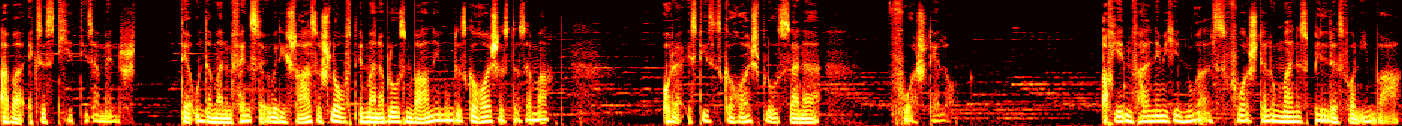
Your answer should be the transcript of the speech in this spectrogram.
aber existiert dieser Mensch, der unter meinem Fenster über die Straße schlurft, in meiner bloßen Wahrnehmung des Geräusches, das er macht? Oder ist dieses Geräusch bloß seine Vorstellung? Auf jeden Fall nehme ich ihn nur als Vorstellung meines Bildes von ihm wahr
